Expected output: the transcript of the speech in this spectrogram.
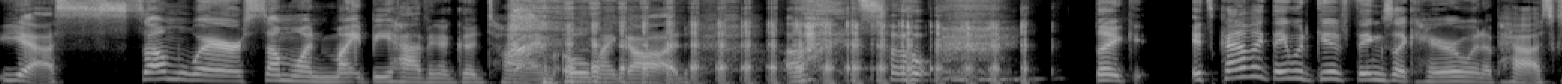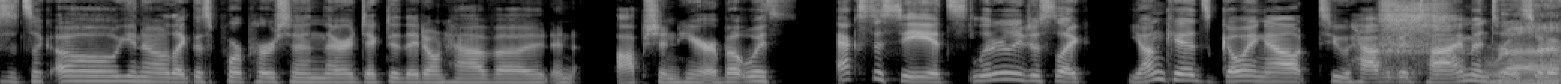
Yeah, somewhere someone might be having a good time. Oh my God. Uh, so, like, it's kind of like they would give things like heroin a pass because it's like, oh, you know, like this poor person, they're addicted. They don't have a, an option here. But with ecstasy, it's literally just like young kids going out to have a good time and to sort of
